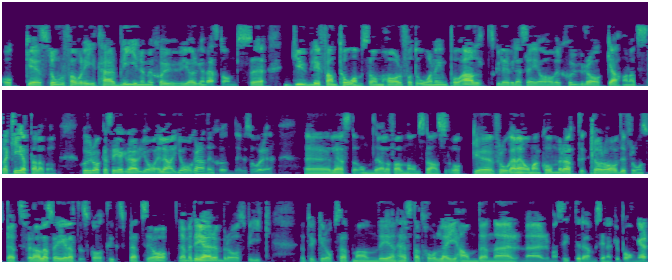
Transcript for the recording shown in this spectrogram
Och eh, stor favorit här blir nummer sju, Jörgen Westholms eh, Fantom som har fått ordning på allt skulle jag vilja säga. Och har väl sju raka. Han har ett staket i alla fall. Sju raka segrar, ja, eller jagar han den sjunde? Är det så det är? Eh, läst om det i alla fall någonstans. Och eh, frågan är om han kommer att klara av det från spets. För alla säger att det ska till spets. Ja, ja men det är en bra spik. Jag tycker också att man, det är en häst att hålla i handen när, när man sitter där med sina kuponger.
